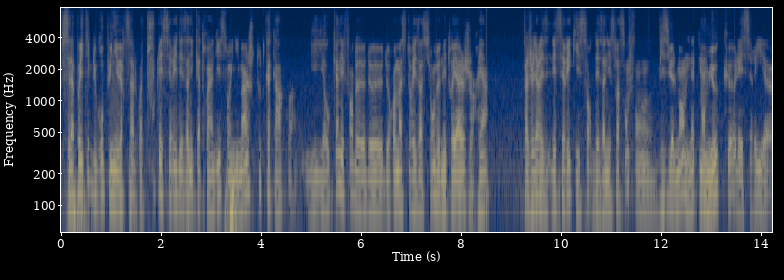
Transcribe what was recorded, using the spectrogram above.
c'est la politique du groupe Universal, quoi. Toutes les séries des années 90 ont une image toute caca, quoi. Il y a aucun effort de, de, de remasterisation, de nettoyage, rien. Enfin, je veux dire, les, les séries qui sortent des années 60 sont visuellement nettement mieux que les séries euh,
